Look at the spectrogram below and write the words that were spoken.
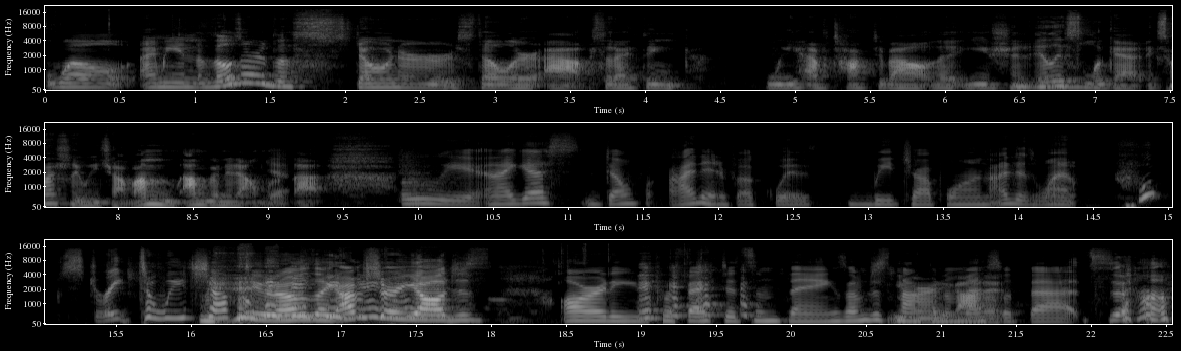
Well, I mean, those are the stoner stellar apps that I think we have talked about that you should at least Mhm. look at, especially WeChat. I'm I'm going to download Yeah. that. Ooh, yeah and i guess don't I didn't fuck with weed shop one i just went whoop, straight to weed shop two and i was like i'm sure y'all just already perfected some things i'm just You've not gonna mess it. with that so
